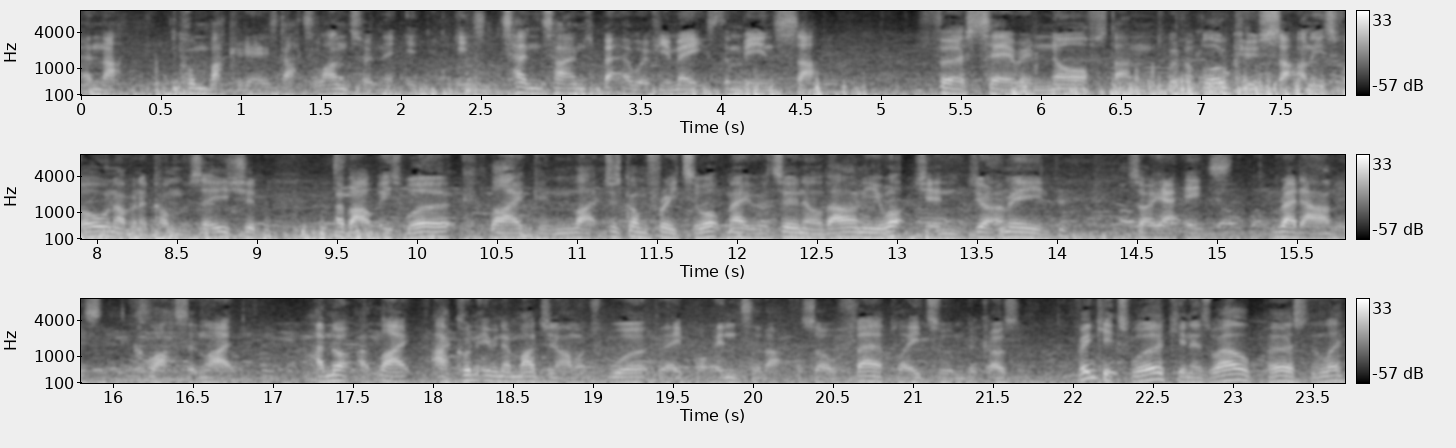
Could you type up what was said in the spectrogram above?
and that comeback against Atalanta, and it, it, it's ten times better with your mates than being sat first here in North Stand with a bloke who sat on his phone having a conversation about his work, like and like just gone three two up, mate, with two 0 down. Are you watching? Do you know what I mean? So yeah, it's Red Army's class, and like I'm not like I couldn't even imagine how much work they put into that. So fair play to them because I think it's working as well, personally.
